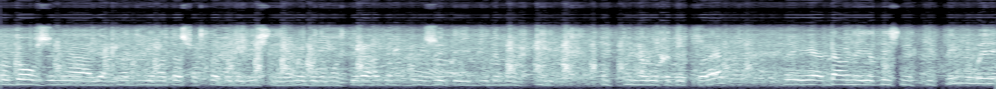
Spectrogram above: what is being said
продовження, як надія на те, що все буде вічно, і ми будемо всі разом дружити і будемо всі спільно рухатись вперед. Це є давньоязичницькі символи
